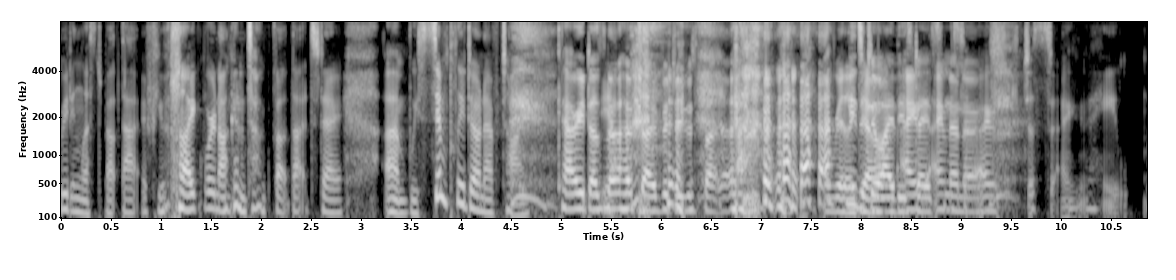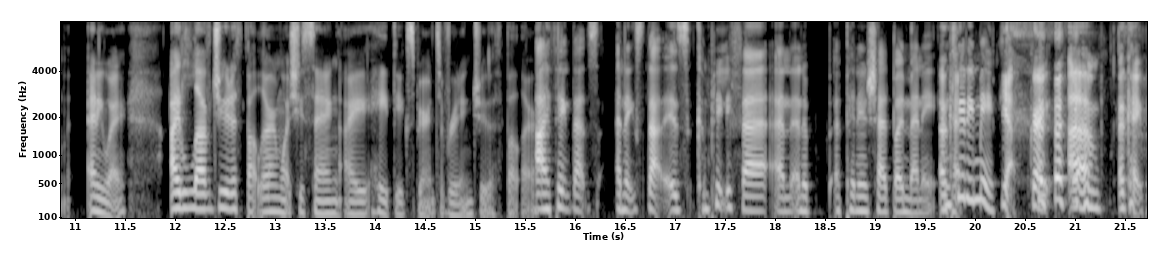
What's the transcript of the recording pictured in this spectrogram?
reading list about that if you would like. We're not going to talk about that today. Um, we simply don't have time. Carrie does Yeah. not have time for Judith Butler. I really Neither don't. do I these days. I'm No, no. I just I hate. Anyway, I love Judith Butler and what she's saying. I hate the experience of reading Judith Butler. I think that's an ex- that is completely fair and an op- opinion shared by many, Okay. including me. Yeah, great. um, okay,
